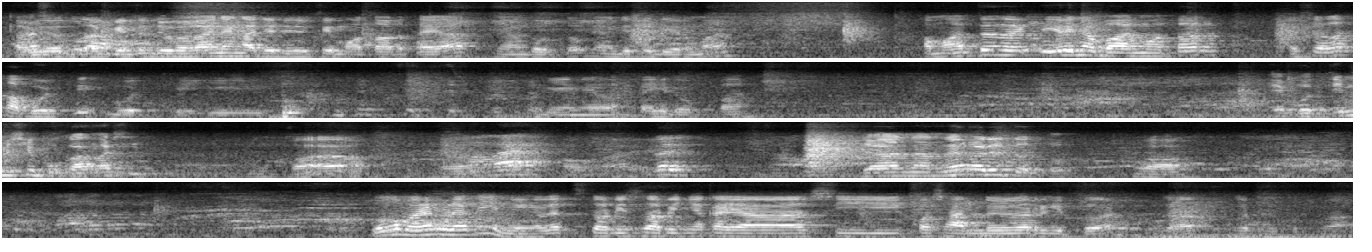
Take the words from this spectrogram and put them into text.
Lagi, lagi itu juga kan yang nggak jadi di motor teh ya, yang tutup yang di Sudirman. Kamu tuh naik dia nyobaan motor, misalnya ke Buti, Buti. Beginilah kehidupan. Eh Buti masih buka nggak sih? Wah, Oh, iya. Jalanannya nggak ditutup. wah. Gua kemarin ngeliat ini, ngeliat story-storynya kayak si Kosander gitu kan. Enggak, enggak ditutup enggak.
